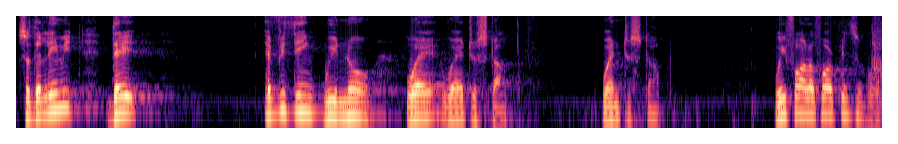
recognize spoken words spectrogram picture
So the limit, they, everything we know where, where to stop, when to stop. We follow four principles:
